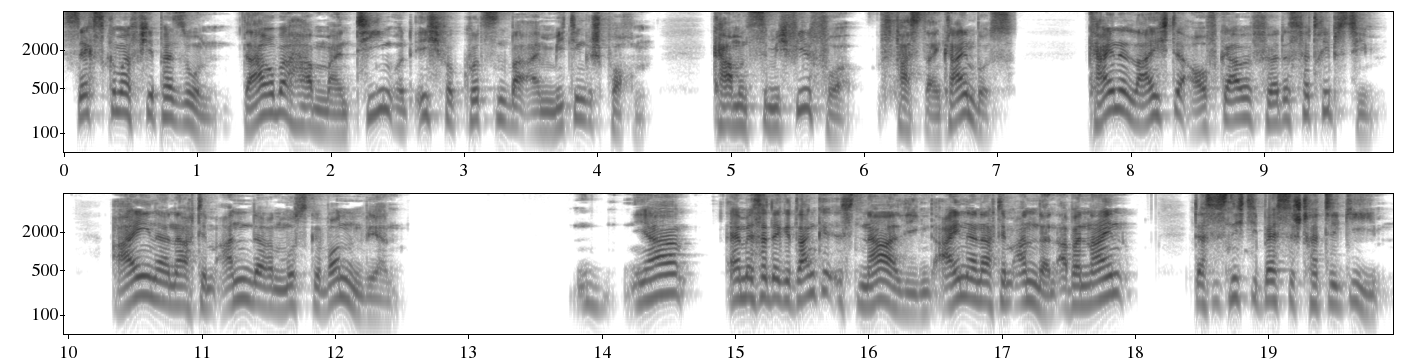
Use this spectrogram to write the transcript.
6,4 Personen. Darüber haben mein Team und ich vor kurzem bei einem Meeting gesprochen. Kam uns ziemlich viel vor. Fast ein Kleinbus. Keine leichte Aufgabe für das Vertriebsteam. Einer nach dem anderen muss gewonnen werden. Ja, Herr Messer, der Gedanke ist naheliegend, einer nach dem anderen. Aber nein, das ist nicht die beste Strategie.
